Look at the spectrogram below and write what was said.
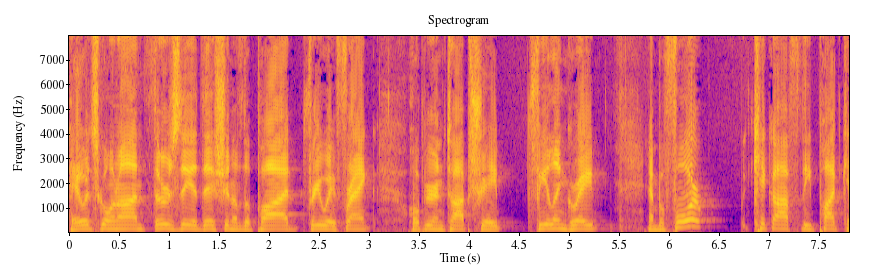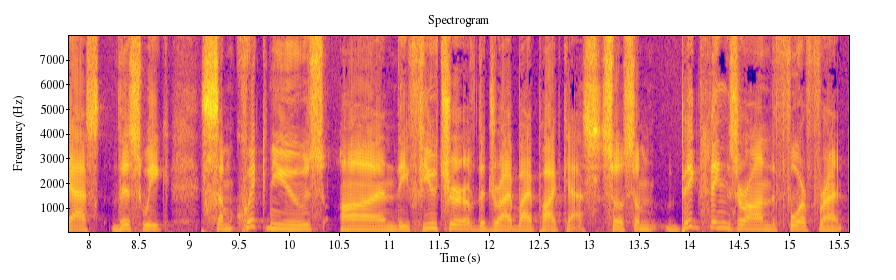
Hey, what's going on? Thursday edition of the pod. Freeway Frank. Hope you're in top shape, feeling great. And before kick off the podcast this week, some quick news on the future of the Drive By podcast. So, some big things are on the forefront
